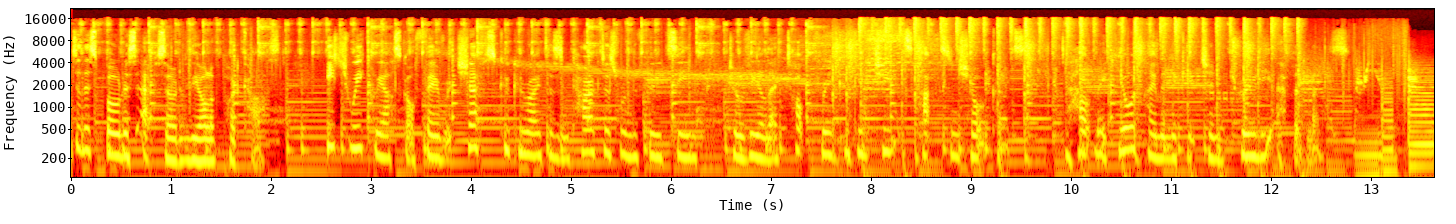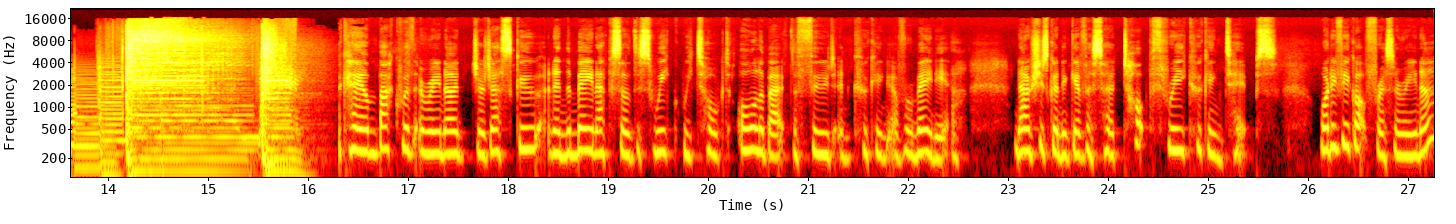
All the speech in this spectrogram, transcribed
to this bonus episode of the Olive Podcast. Each week, we ask our favourite chefs, cookie writers, and characters from the food scene to reveal their top three cooking cheats, hacks, and shortcuts to help make your time in the kitchen truly effortless. Okay, I'm back with Irina Georgescu, and in the main episode this week, we talked all about the food and cooking of Romania. Now she's going to give us her top three cooking tips. What have you got for us, Irina?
